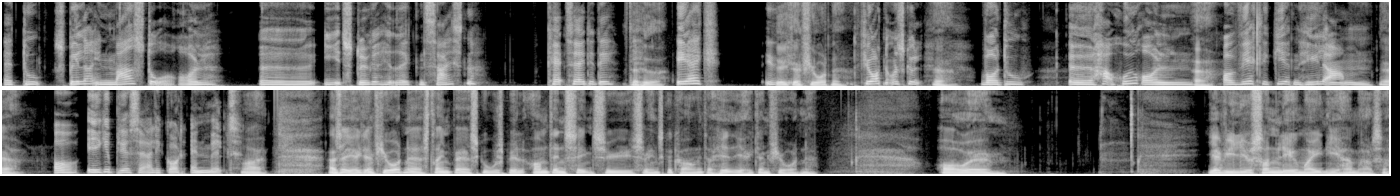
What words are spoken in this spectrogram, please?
at du spiller en meget stor rolle øh, i et stykke, der hedder ikke den 16. Kan, sagde de det? Det hedder? Erik. Erik den 14. 14, undskyld. Ja. Hvor du øh, har hovedrollen ja. og virkelig giver den hele armen. Ja. Og ikke bliver særlig godt anmeldt. Nej. Altså Erik den 14. er Strindbergs skuespil om den sindssyge svenske konge, der hed Erik den 14. Og øh, jeg ville jo sådan leve mig ind i ham, altså.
